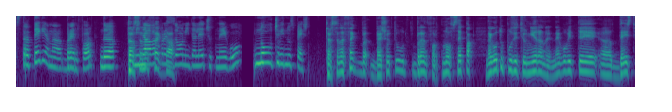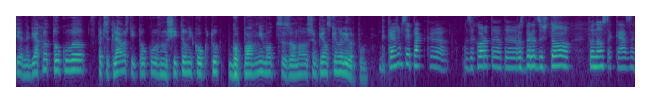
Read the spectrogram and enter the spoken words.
стратегия на Брентфорд да Търсен минава ефект, през да. зони далеч от него, но очевидно успешно. Търсен ефект бе- беше от- от Брентфорд, но все пак неговото позициониране, неговите а, действия не бяха толкова впечатляващи и толкова внушителни, колкото го помним от сезона шампионския на Ливърпул. Да кажем все пак за хората да разберат защо Фаноса казах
